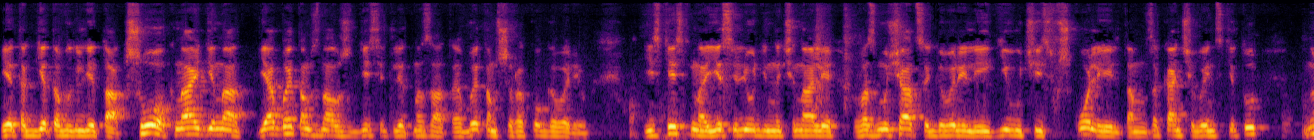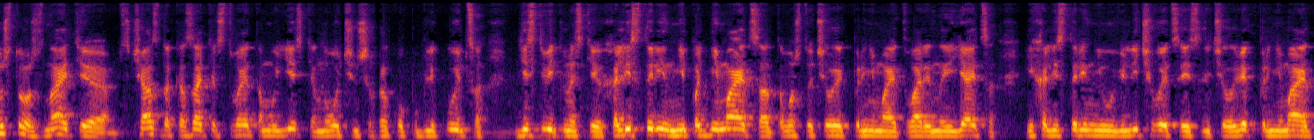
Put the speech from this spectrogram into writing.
И это где-то выглядит так. Шок, найдено. Я об этом знал уже 10 лет назад, и об этом широко говорил. Естественно, если люди начинали возмущаться и говорили, иди учись в школе или там заканчивай институт, ну что ж, знаете, сейчас доказательства этому есть, оно очень широко публикуется. В действительности холестерин не поднимается от того, что человек принимает вареные яйца, и холестерин не увеличивается, если человек принимает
